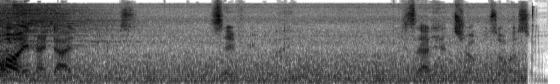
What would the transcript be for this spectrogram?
Oh, and I died anyways. Save replay. Because that headshot was awesome.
